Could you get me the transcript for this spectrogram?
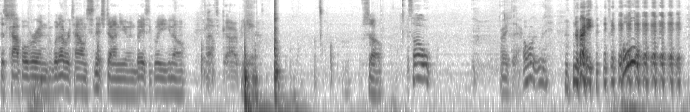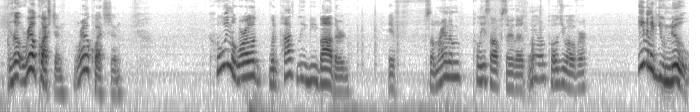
this cop over in whatever town snitched on you," and basically, you know, That's garbage. So So, Right there. oh, right. so real question, real question. Who in the world would possibly be bothered if some random police officer that you know pulled you over, even if you knew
